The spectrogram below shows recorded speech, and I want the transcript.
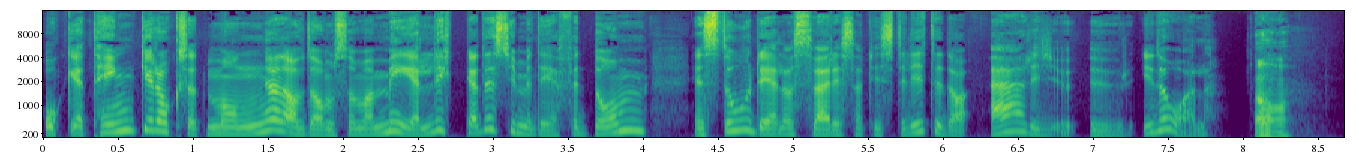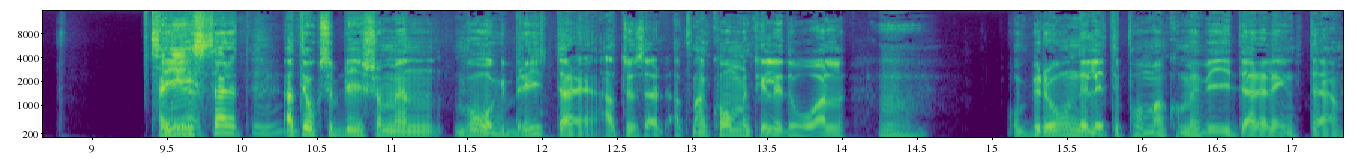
och jag tänker också att många av de som var med lyckades ju med det, för de, en stor del av Sveriges artistelit idag är ju ur Idol. Ja. Så Jag det- gissar att, Mm. att det också blir som en vågbrytare, att, du, här, att man kommer till Idol Mm. och beroende lite på om man kommer vidare eller inte.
